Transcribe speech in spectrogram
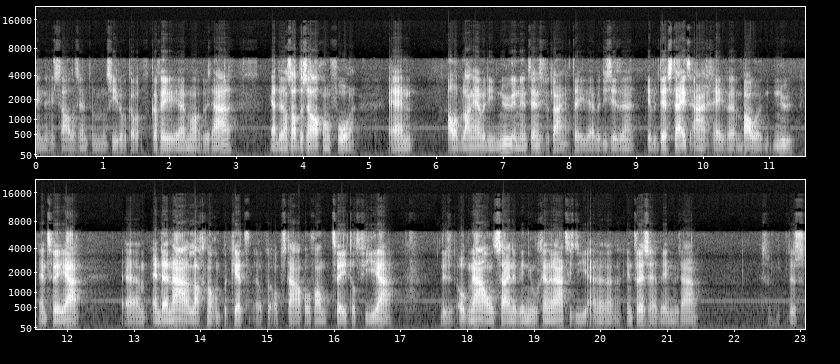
in, in Centrum Monsier of Café uh, ja, dan zat de zaal gewoon voor. En alle belanghebbenden die nu een intentieverklaring getekend hebben, die, zitten, die hebben destijds aangegeven, bouwen nu en twee jaar. Um, en daarna lag nog een pakket op, op stapel van twee tot vier jaar. Dus ook na ons zijn er weer nieuwe generaties die uh, interesse hebben in Wedaan. Dus, dus,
